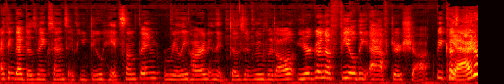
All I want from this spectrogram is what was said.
I think that does make sense. If you do hit something really hard and it doesn't move at all, you're gonna feel the aftershock because yeah, I don't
